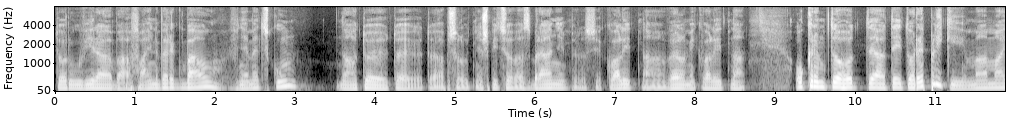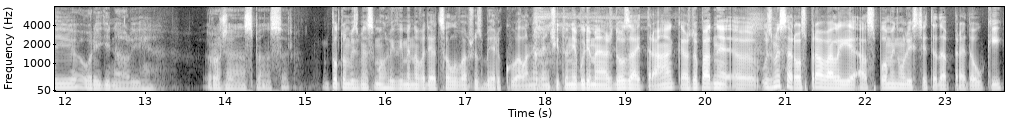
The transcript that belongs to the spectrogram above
ktorú vyrába Feinbergbau v Nemecku. No a to je, to je, to je absolútne špicová zbraň, proste kvalitná, veľmi kvalitná. Okrem toho, tejto repliky mám aj originály Roger Spencer. Potom by sme si mohli vymenovať aj celú vašu zbierku, ale neviem, či to nebudeme až do zajtra. Každopádne, uh, už sme sa rozprávali a spomenuli ste teda predovky,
